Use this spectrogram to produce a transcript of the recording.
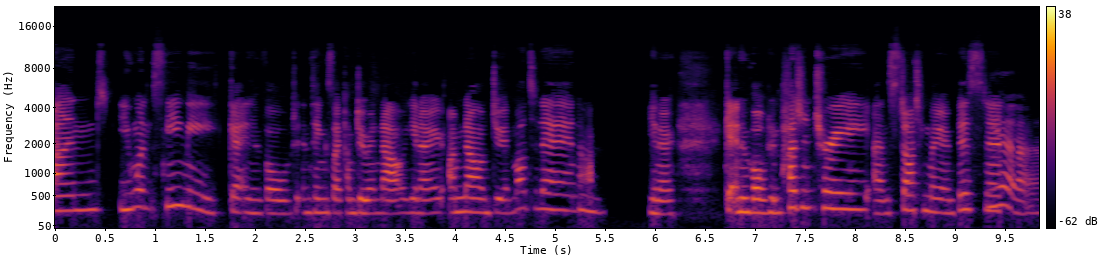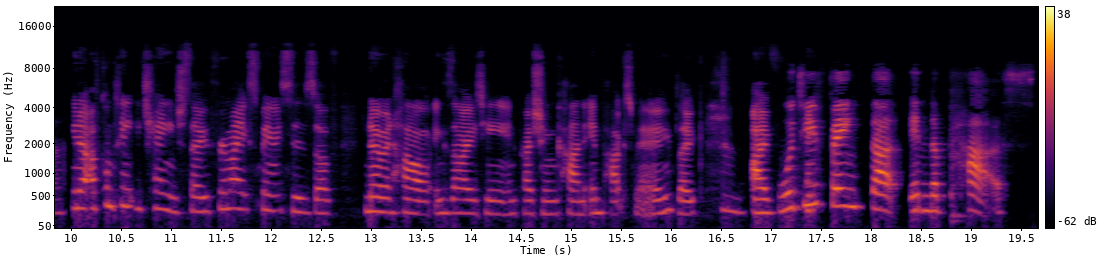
And you wouldn't see me getting involved in things like I'm doing now, you know, I'm now doing modeling, Mm. You know, getting involved in pageantry and starting my own business yeah, you know, I've completely changed. So through my experiences of knowing how anxiety and depression can impact me, like Mm. I've Would you think that in the past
